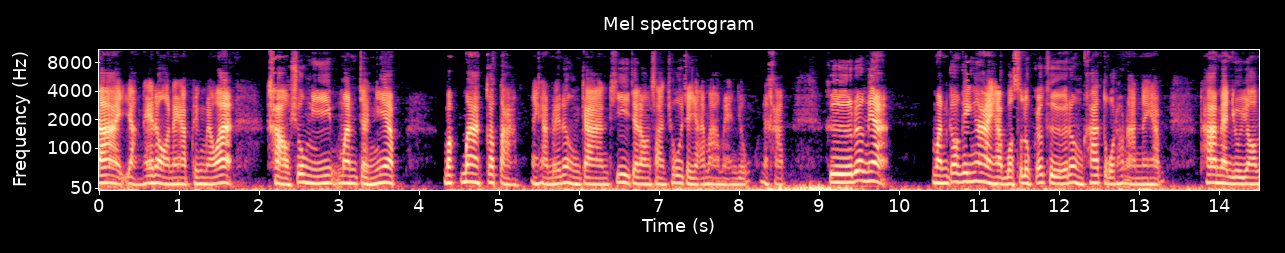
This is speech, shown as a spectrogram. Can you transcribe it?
ได้อย่างแน่นอนนะครับ ถึงแม้ว่าข่าวช่วงนี้มันจะเงียบ มาก ๆก็ตามนะครับในเรื่องของการที่จาดอนซานโชจะย้ายมาแมนยูนะครับคือเรื่องเนี้ยมันก็ง่ายๆครับบทสรุปก็คือเรื่องของค่าตัวเท่านั้นนะครับ ถ้าแมนยูยอม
